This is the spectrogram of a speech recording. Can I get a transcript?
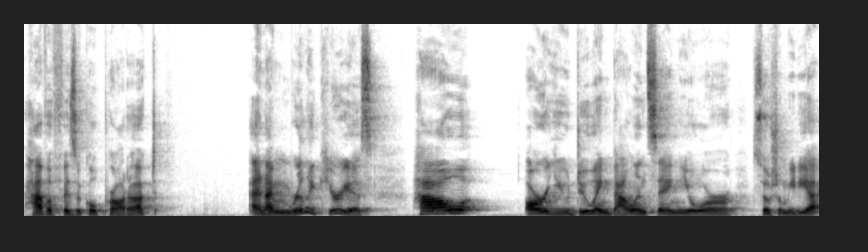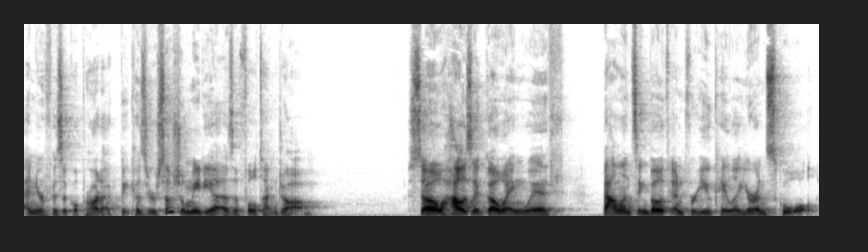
have a physical product. And I'm really curious how are you doing balancing your social media and your physical product? Because your social media is a full time job. So, how's it going with balancing both? And for you, Kayla, you're in school.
